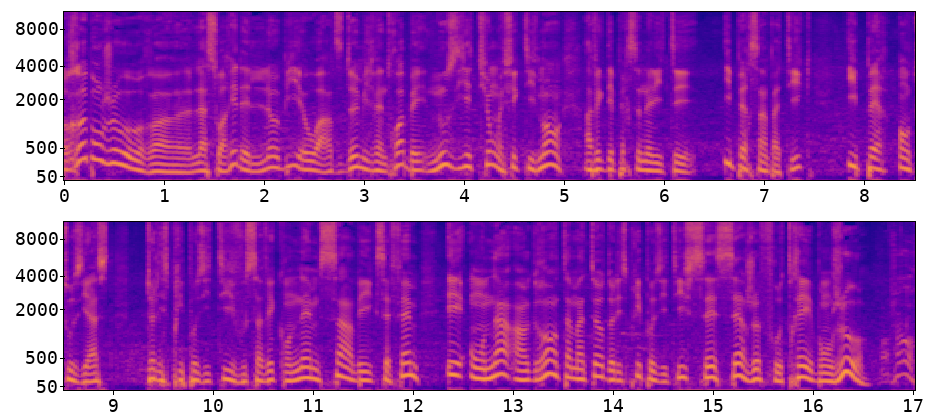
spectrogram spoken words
Rebonjour, euh, la soirée des Lobby Awards 2023, ben, nous y étions effectivement avec des personnalités hyper sympathiques, hyper enthousiastes, de l'esprit positif. Vous savez qu'on aime ça à BXFM et on a un grand amateur de l'esprit positif, c'est Serge Fautré. Bonjour. Bonjour.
